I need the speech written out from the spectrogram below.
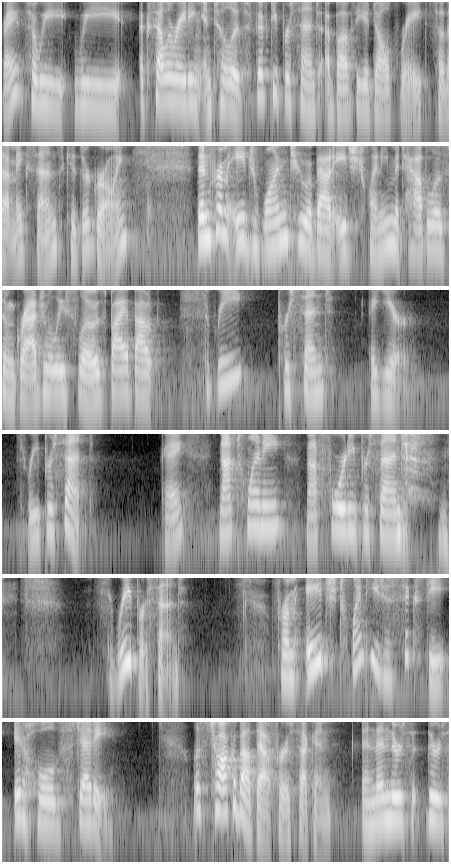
right? So we we accelerating until it's 50% above the adult rate. So that makes sense. Kids are growing. Then from age 1 to about age 20, metabolism gradually slows by about 3% a year. 3%. Okay? Not 20, not 40%, 3%. From age 20 to 60, it holds steady. Let's talk about that for a second. And then there's there's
